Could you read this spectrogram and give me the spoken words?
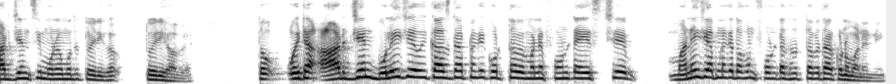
আর্জেন্সি মনের মধ্যে তৈরি তৈরি হবে। তো ওইটা আর্জেন্ট বলেই যে ওই কাজটা আপনাকে করতে হবে মানে ফোনটা এসছে মানেই যে আপনাকে তখন ফোনটা ধরতে হবে তার কোনো মানে নেই।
